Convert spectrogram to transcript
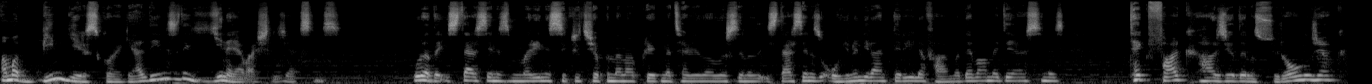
Ama 1000 gear score'a geldiğinizde yine yavaşlayacaksınız. Burada isterseniz Marine Secret Shop'ından upgrade materyal alırsınız, isterseniz oyunun eventleriyle farm'a devam edersiniz. Tek fark harcadığınız süre olacak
